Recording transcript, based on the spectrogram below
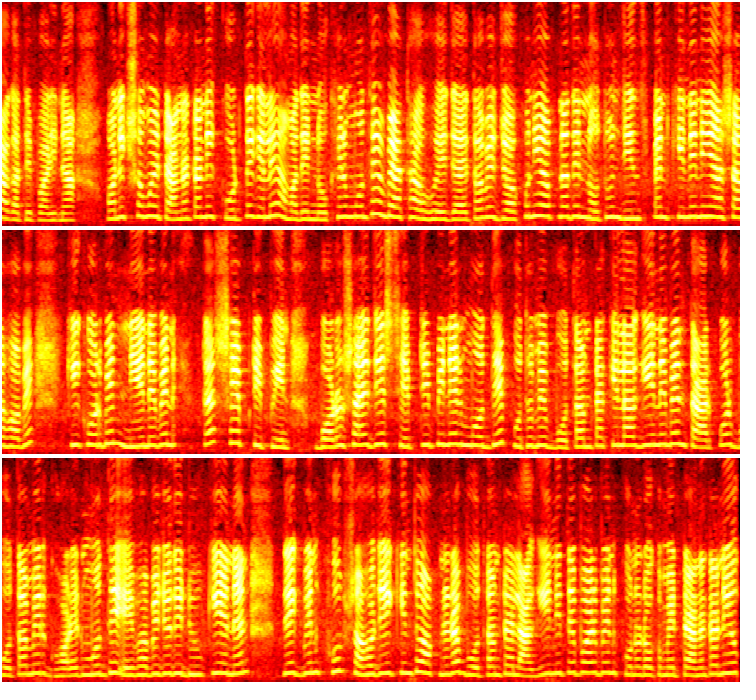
লাগাতে পারি না। অনেক সময় টানাটানি করতে গেলে আমাদের নখের মধ্যে ব্যথা হয়ে যায়। তবে যখনই আপনাদের নতুন জিন্স প্যান্ট কিনে নিয়ে আসা হবে, কি করবেন? নিয়ে নেবেন একটা সেফটি পিন বড় সাইজের সেফটি পিনের মধ্যে প্রথমে বোতামটাকে লাগিয়ে নেবেন, তারপর বোতামের ঘরের মধ্যে এইভাবে যদি ঢুকিয়ে নেন, দেখবেন খুব সহজেই কিন্তু আপনারা বোতামটা লাগিয়ে নিতে পারবেন। কোনো রকমের টানাটানিও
